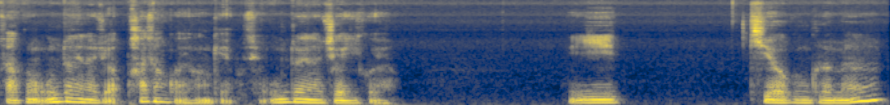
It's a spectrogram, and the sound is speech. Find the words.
자, 그럼 운동 에너지와 파장과의 관계 해보세요. 운동 에너지가 이거예요. 이 기억은 그러면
